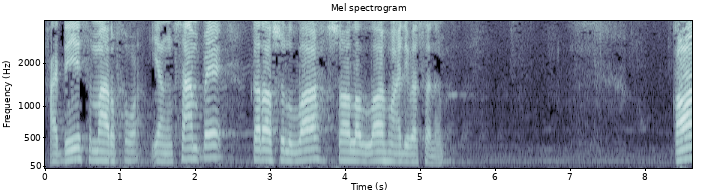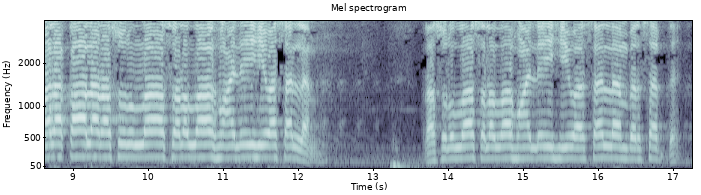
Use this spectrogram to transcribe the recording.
Hadis marfu yang sampai ke Rasulullah sallallahu alaihi wasallam. Qala qala Rasulullah sallallahu alaihi wasallam. Rasulullah sallallahu alaihi wasallam bersabda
